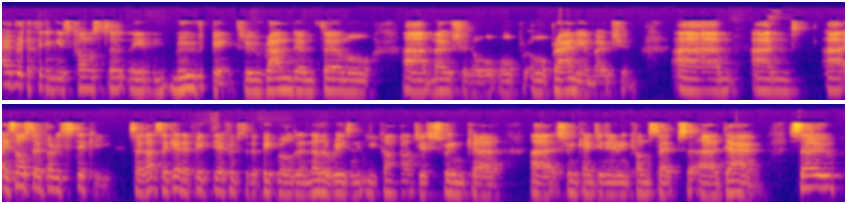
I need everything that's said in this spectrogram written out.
everything is constantly moving through random thermal uh, motion or, or, or, Brownian motion. Um, and uh, it's also very sticky. So that's again a big difference to the big world, and another reason that you can't just shrink uh, uh shrink engineering concepts uh, down. So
